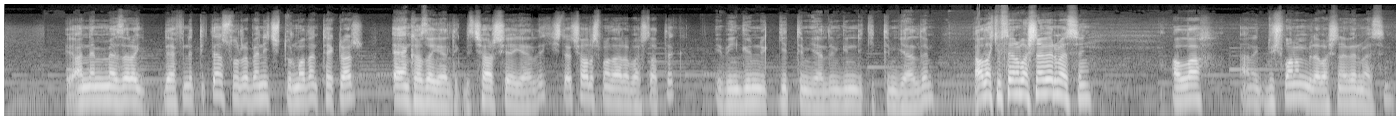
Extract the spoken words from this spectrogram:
E, annemi mezara defnettikten sonra ben hiç durmadan tekrar enkaza geldik. Biz çarşıya geldik. İşte çalışmalara başlattık. E, ben günlük gittim geldim, günlük gittim geldim. Allah kimsenin başına vermesin. Allah hani düşmanın bile başına vermesin.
